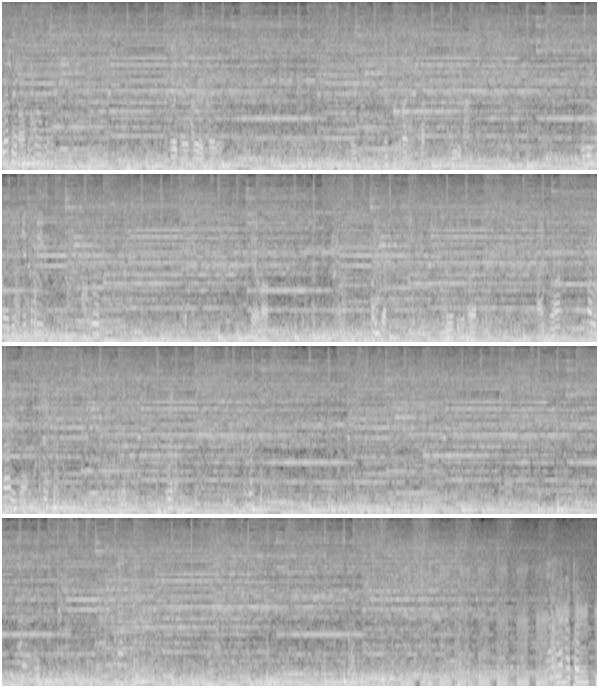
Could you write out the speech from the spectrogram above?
아니 요. 아니 요. 아니 요. 아니 요. 아니 요. 아니 요. 아니 요. 아니 요. 아. Sorry.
